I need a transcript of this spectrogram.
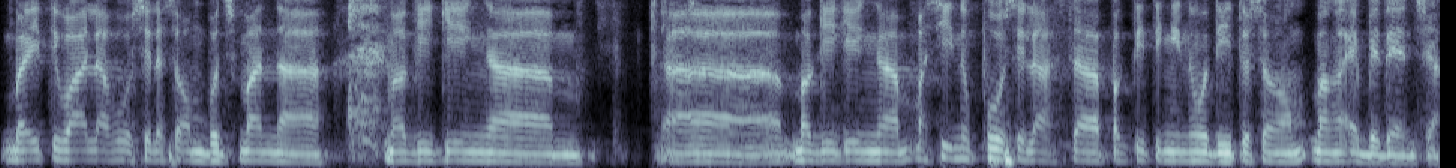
may tiwala ho sila sa ombudsman na magiging um, uh, magiging uh, masino po sila sa pagtitingin ho dito sa mga ebidensya.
